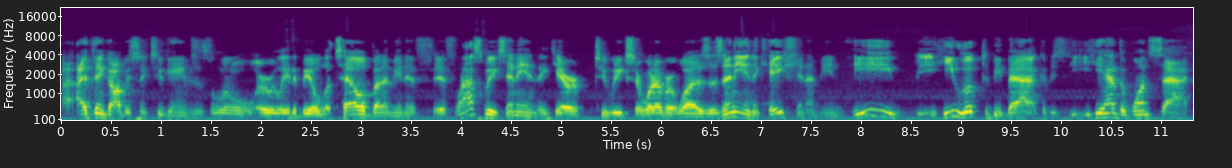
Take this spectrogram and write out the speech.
I think obviously two games is a little early to be able to tell. But I mean, if if last week's any indication, or two weeks or whatever it was, is any indication, I mean, he he looked to be back. He, he had the one sack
